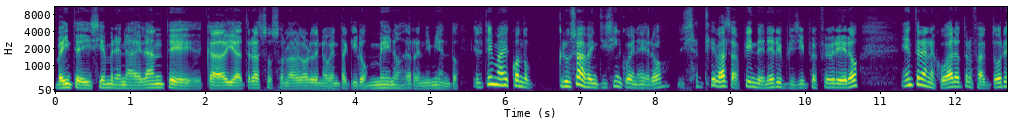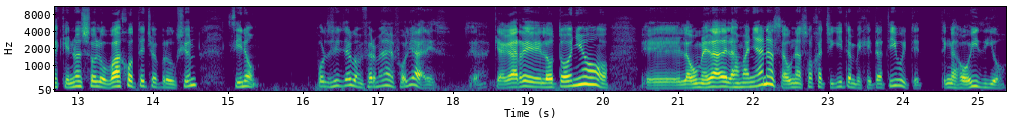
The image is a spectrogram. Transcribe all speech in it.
20 de diciembre en adelante, cada día de atraso son alrededor de 90 kilos menos de rendimiento. El tema es cuando cruzás 25 de enero, ya te vas a fin de enero y principio de febrero, entran a jugar otros factores que no es solo bajo techo de producción, sino, por decirte algo, enfermedades foliares. O sea, que agarre el otoño, eh, la humedad de las mañanas a una soja chiquita en vegetativo y te tengas oidio,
